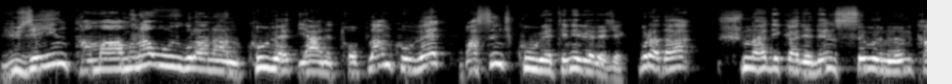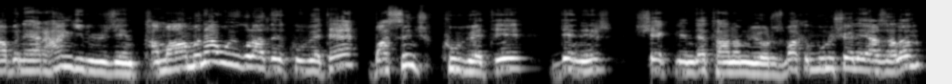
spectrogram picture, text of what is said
yüzeyin tamamına uygulanan kuvvet yani toplam kuvvet basınç kuvvetini verecek. Burada şuna dikkat edin sıvının kabın herhangi bir yüzeyin tamamına uyguladığı kuvvete basınç kuvveti denir şeklinde tanımlıyoruz. Bakın bunu şöyle yazalım.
